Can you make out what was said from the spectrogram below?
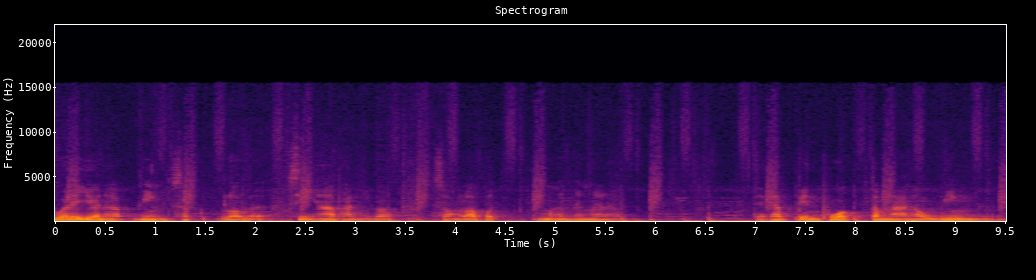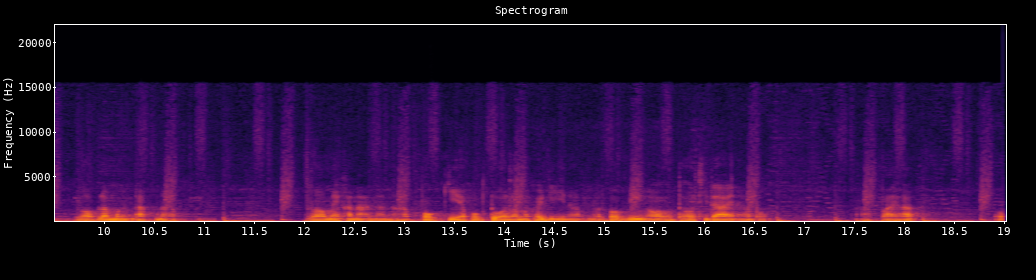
ถือว่าได้เยอะนะครับ วิ่งสักรอบละสี่ห้าพันนี่ก็สองรอบก็หมื่นหนึ่งแล้วนะครับ แต่ถ้าเป็นพวกตำนานเขาวิ่งรอบละหมื่นอัพนะครับ เราไม่ขนาดนั้นนะครับ พวกเกียร์พวกตัวเราไม่ค่อยดีนะครับ แล้วก็วิ่งเอาเท่าที่ได้นะครับผมไปครับ โอ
